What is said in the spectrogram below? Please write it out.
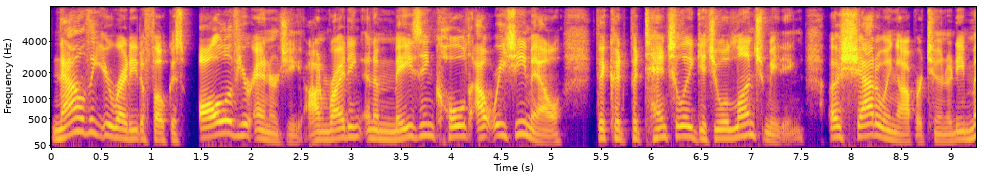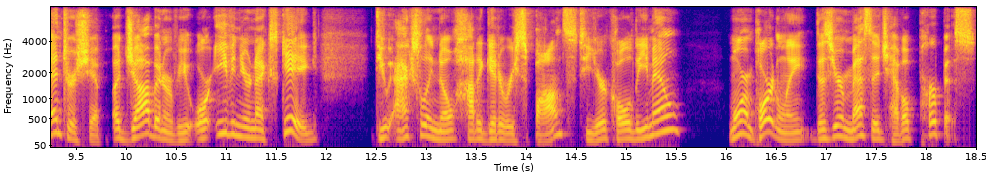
Now that you're ready to focus all of your energy on writing an amazing cold outreach email that could potentially get you a lunch meeting, a shadowing opportunity, mentorship, a job interview, or even your next gig, do you actually know how to get a response to your cold email? More importantly, does your message have a purpose?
